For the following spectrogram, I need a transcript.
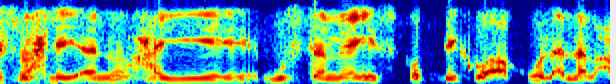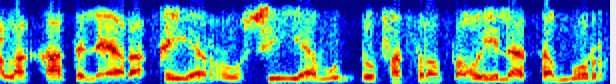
اسمح لي أن أحيي مستمعي سبوتنيك وأقول أن العلاقات العراقية الروسية منذ فترة طويلة تمر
